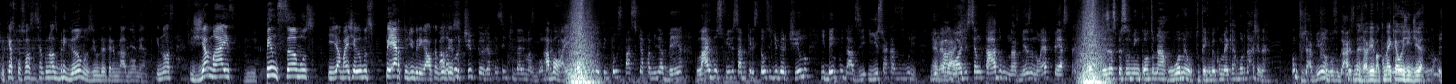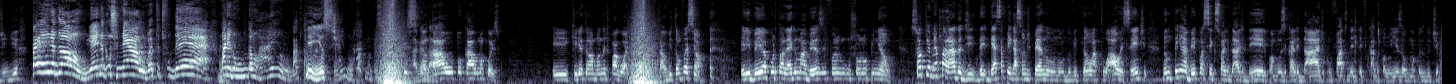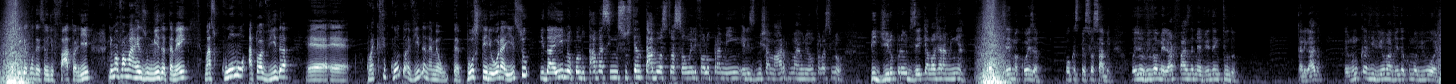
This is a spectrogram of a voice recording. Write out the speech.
Porque as pessoas pensam que nós brigamos em um determinado momento. E nós jamais pensamos e jamais chegamos perto de brigar. O que Fala acontece? por ti, porque eu já pensei em te dar umas bombas. Ah, bom, aí- Eu tenho que ter um espaço que a família venha, larga os filhos, sabe que eles estão se divertindo e bem cuidados. E, e isso é a casa dos guri. E É um verdade. pagode sentado nas mesas não é festa. Às vezes as pessoas me encontram na rua, meu, tu tem que ver como é que é a abordagem, né? Tu já viu em alguns lugares, né? Não, já vi, mas como é que é hoje em dia? Não, hoje em dia. Tá aí, negão! E aí, negão chinelo? Vai tu te fuder! Mas, negão, vamos dar um raio. Bate Que isso? Não bate uma coisinha. Quis É cantar ou tocar alguma coisa. E queria ter uma banda de pagode. Tá, o Vitão foi assim, ó. Ele veio a Porto Alegre uma vez e foi um show na Opinião. Só que a minha parada de, de- dessa pegação de pé no, no- do Vitão atual, recente, não tem a ver com a sexualidade dele, com a musicalidade, com o fato dele ter ficado com a Luísa, alguma coisa do tipo. o que, aconteceu de fato ali, de uma forma resumida também, mas como a tua vida é, é- como é que ficou a tua vida, né, meu, é, posterior a isso? E daí, meu, quando tava assim, insustentável a situação, ele falou pra mim, eles me chamaram pra uma reunião e falou assim, meu, pediram pra eu dizer que a loja era minha. Vou dizer uma coisa, poucas pessoas sabem. Hoje eu vivo a melhor fase da minha vida em tudo. Tá ligado? Eu nunca vivi uma vida como eu vivo hoje.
